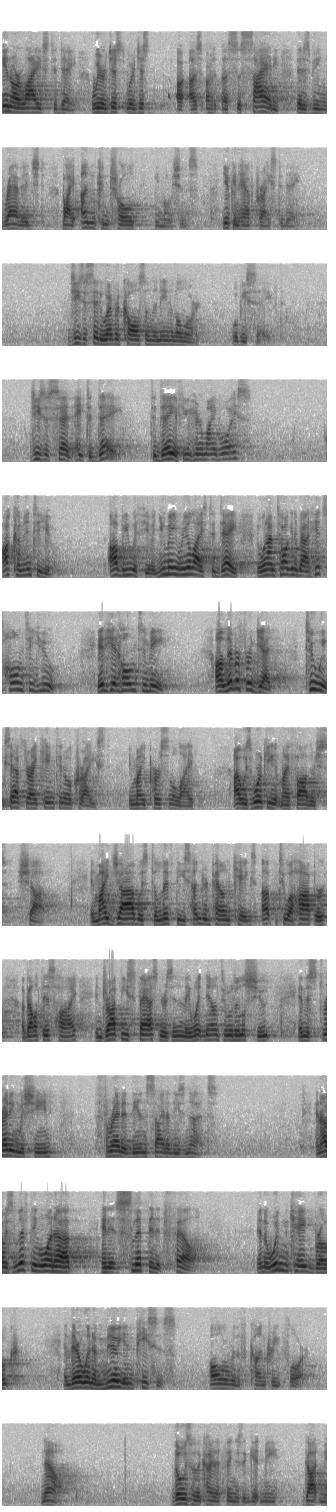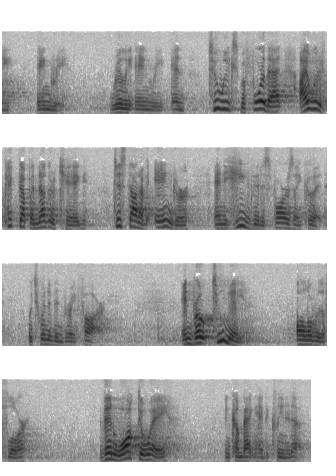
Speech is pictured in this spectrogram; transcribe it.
in our lives today. We're just, we're just a, a, a society that is being ravaged by uncontrolled emotions. You can have Christ today. Jesus said, Whoever calls on the name of the Lord will be saved. Jesus said, Hey, today, today, if you hear my voice, I'll come into you. I'll be with you. And you may realize today that what I'm talking about hits home to you. It hit home to me. I'll never forget two weeks after I came to know Christ in my personal life, I was working at my father's shop. And my job was to lift these 100 pound kegs up to a hopper about this high and dropped these fasteners in. And they went down through a little chute, and this threading machine threaded the inside of these nuts. And I was lifting one up, and it slipped and it fell. And the wooden keg broke, and there went a million pieces all over the concrete floor. Now, those are the kind of things that get me, got me angry, really angry. And two weeks before that, I would have picked up another keg just out of anger and heaved it as far as I could, which wouldn't have been very far, and broke two million all over the floor, then walked away and come back and had to clean it up.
